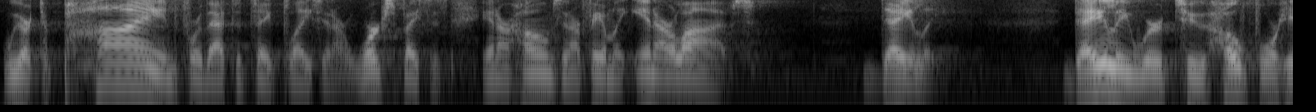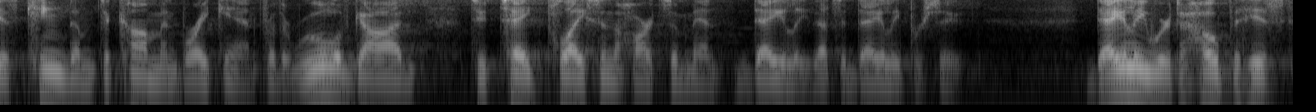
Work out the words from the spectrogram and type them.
We are to pine for that to take place in our workspaces, in our homes, in our family, in our lives daily. Daily, we're to hope for his kingdom to come and break in, for the rule of God to take place in the hearts of men. Daily. That's a daily pursuit. Daily, we're to hope that his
